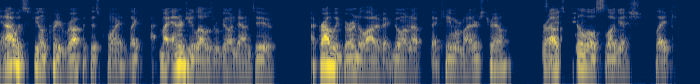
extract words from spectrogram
and I was feeling pretty rough at this point. Like my energy levels were going down too. I probably burned a lot of it going up that Kaymoor Miners Trail. Right. So I was feeling a little sluggish. Like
